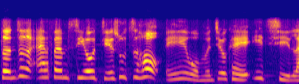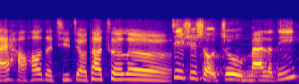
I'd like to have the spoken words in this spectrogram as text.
等这个 FMCO 结束之后，哎，我们就可以一起来好好的骑脚踏车了。继续守住 Melody。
